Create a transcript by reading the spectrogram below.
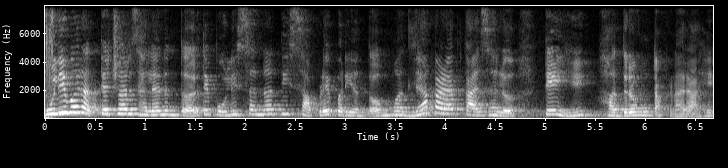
मुलीवर अत्याचार झाल्यानंतर ते पोलिसांना ती सापडेपर्यंत मधल्या काळात काय झालं तेही हादरवून टाकणार आहे.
